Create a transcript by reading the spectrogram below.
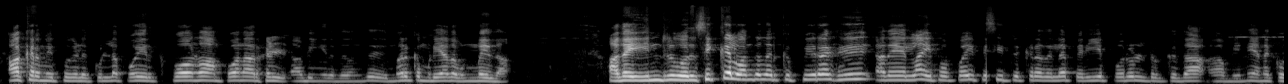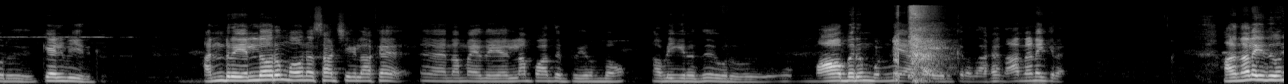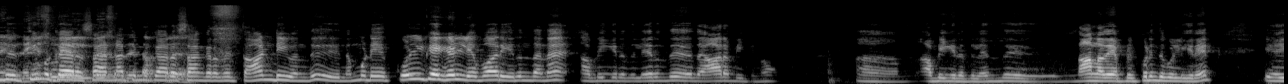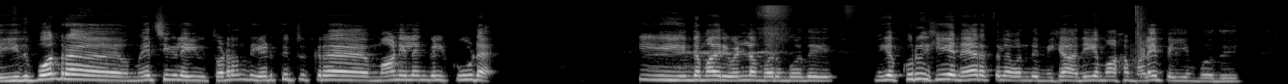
ஆக்கிரமிப்புகளுக்குள்ள போயிருக்கு போனோம் போனார்கள் அப்படிங்கிறது வந்து மறுக்க முடியாத உண்மைதான். அதை இன்று ஒரு சிக்கல் வந்ததற்கு பிறகு அதையெல்லாம் இப்ப போய் பேசிட்டு இருக்கிறதுல பெரிய பொருள் இருக்குதா அப்படின்னு எனக்கு ஒரு கேள்வி இருக்கு. அன்று எல்லோரும் மௌன சாட்சிகளாக நம்ம இதையெல்லாம் பார்த்துட்டு இருந்தோம் அப்படிங்கிறது ஒரு மாபெரும் உண்மையாக இருக்கிறதாக நான் நினைக்கிறேன். அதனால இது வந்து திமுக அரசா திமுக. அரசாங்கிறதை தாண்டி வந்து நம்முடைய கொள்கைகள் எவ்வாறு இருந்தன அப்படிங்கிறதுல இருந்து அதை ஆரம்பிக்கணும். ஆஹ் அப்படிங்கிறதுல இருந்து நான் அதை அப்படி புரிந்து கொள்கிறேன். இது போன்ற முயற்சிகளை தொடர்ந்து எடுத்துட்டு இருக்கிற மாநிலங்கள் கூட இந்த மாதிரி வெள்ளம் வரும்போது மிக குறுகிய நேரத்துல வந்து மிக அதிகமாக மழை பெய்யும் போது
